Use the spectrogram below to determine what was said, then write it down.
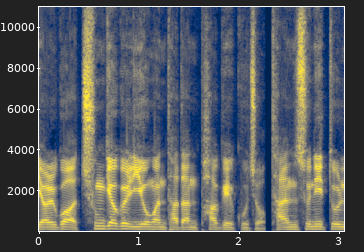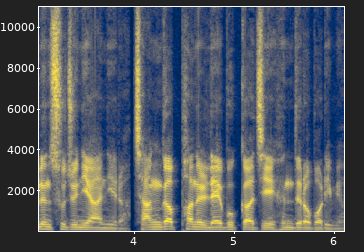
열과 충격을 이용한 다단 파괴 구조. 단순히 뚫는 수준이 아니라 장갑판을 내부까지 흔들어버리며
